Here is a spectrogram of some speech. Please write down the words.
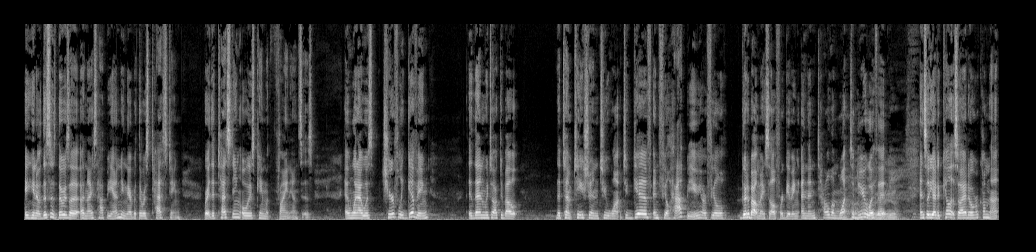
it, you know, this is there was a, a nice happy ending there, but there was testing, right? The testing always came with finances, and when I was cheerfully giving, then we talked about the temptation to want to give and feel happy or feel good about myself for giving, and then tell them what to do with Yeah, it. yeah. And so you had to kill it. So I had to overcome that.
